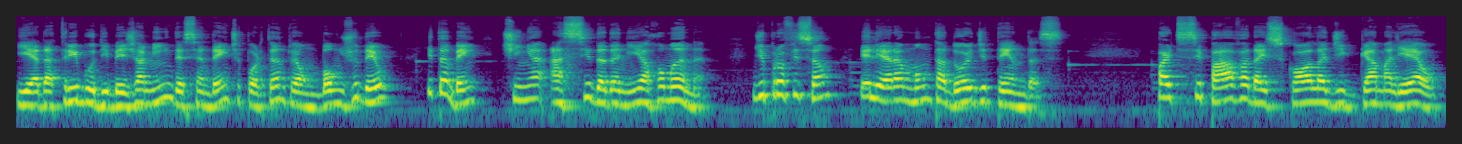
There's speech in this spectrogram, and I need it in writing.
e é da tribo de Benjamim, descendente, portanto, é um bom judeu e também tinha a cidadania romana. De profissão, ele era montador de tendas. Participava da escola de Gamaliel,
